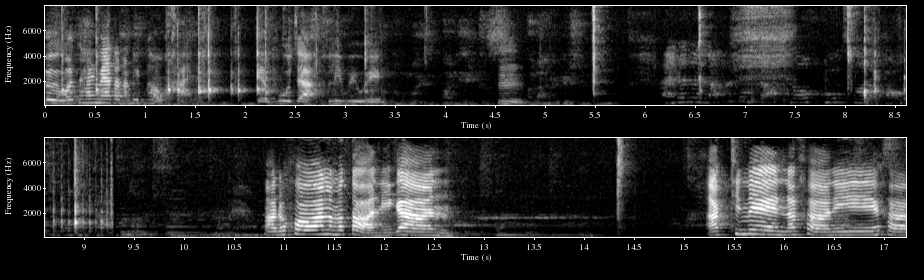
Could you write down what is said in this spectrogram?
เออว่าจะให้แม่ตำน้ำพริกเผาขายเดี๋ยวบูจะรีวิวเอง อืมมาทุกคนเรามาต่ออันนี้กัน อัคทิเมนนะคะนี่ค่ะ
